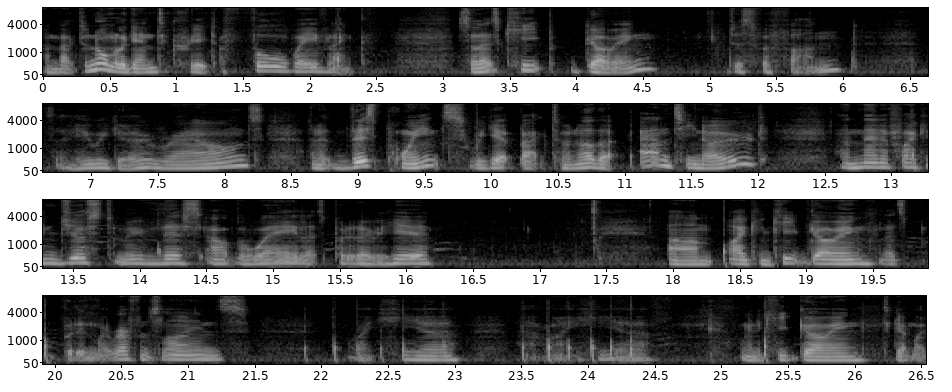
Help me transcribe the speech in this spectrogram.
and back to normal again to create a full wavelength. So let's keep going just for fun. So here we go, round. And at this point, we get back to another antinode. And then if I can just move this out the way, let's put it over here. Um, I can keep going. Let's put in my reference lines right here, right here. I'm going to keep going to get my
